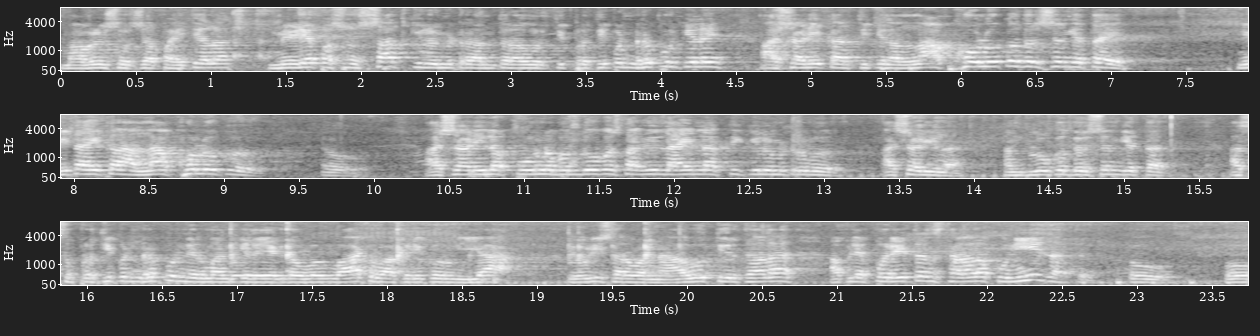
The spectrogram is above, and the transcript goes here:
महाबळेश्वरच्या पायथ्याला मेढ्यापासून सात किलोमीटर अंतरावरती प्रतिपंढरपूर केलंय. आषाढी कार्तिकीला लाखो लोक दर्शन घेत आहेत. नीट ऐका लाखो लोक. हो. आषाढीला पूर्ण बंदोबस्त आली लाईन लागते किलोमीटरवर आषाढीला. आणि लोक दर्शन घेतात. असं प्रतिपंढरपूर निर्माण केलं एकदा वाट वाकडी करून या. एवढी सर्वांना आहो तीर्थाला आपल्या पर्यटन स्थळाला कोणीही जातं हो. हो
